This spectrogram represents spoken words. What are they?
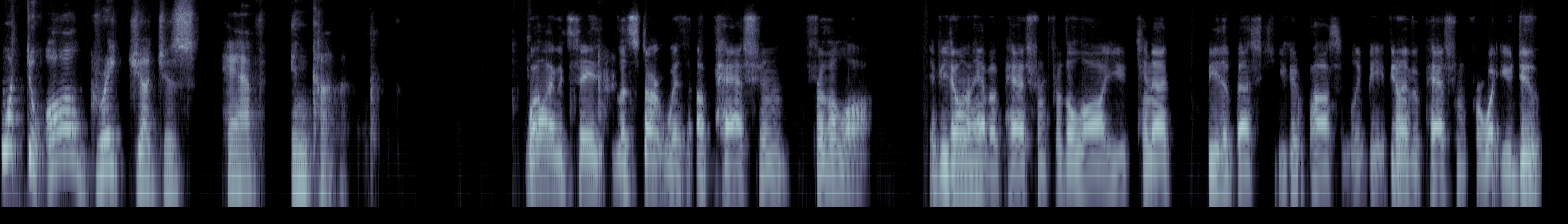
what do all great judges have in common? Well, I would say let's start with a passion for the law. If you don't have a passion for the law, you cannot be the best you can possibly be. If you don't have a passion for what you do,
